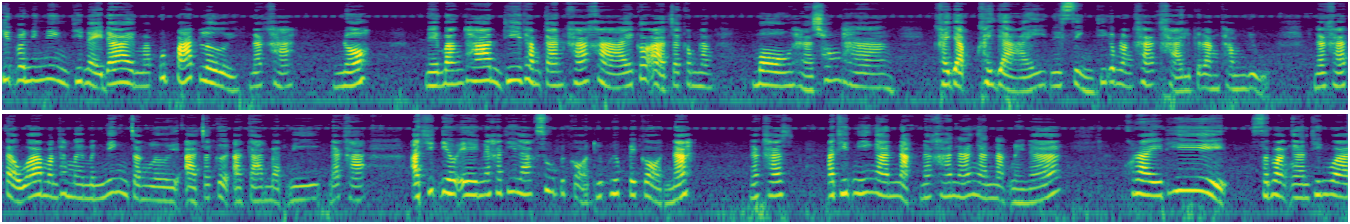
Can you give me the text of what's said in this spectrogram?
คิดว่านิ่งๆที่ไหนได้มาปุ๊บปั๊ดเลยนะคะเนาะในบางท่านที่ทำการค้าขายก็อาจจะกำลังมองหาช่องทาง ขยับขยายในสิ่งที่กำลังค้าขายหรือกำลังทำอยู่นะคะ แต่ว่ามันทำไมมันนิ่งจังเลย อาจจะเกิดอาการแบบนี้นะคะ อาทิตย์เดียวเองนะคะที่รักสู้ไปก่อนทึบๆไปก่อนนะนะคะ อาทิตย์นี้งานหนักนะคะนะงานหนักหน่อยนะ ใครที่สมัครงานทิ้งไว้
